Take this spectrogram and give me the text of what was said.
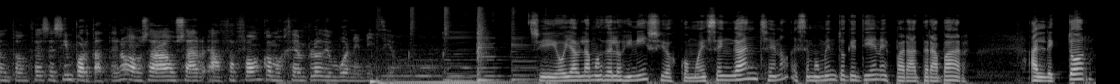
Entonces es importante, ¿no? Vamos a usar a Zafón como ejemplo de un buen inicio. Sí, hoy hablamos de los inicios como ese enganche, ¿no? Ese momento que tienes para atrapar al lector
